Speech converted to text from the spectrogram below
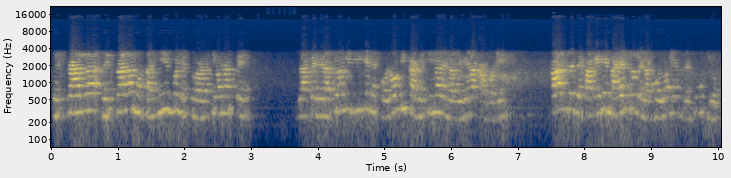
Escala, de Escala Montañismo y Exploración AP, la Federación Indígena Ecológica vecina de la Ribera Caguaré, padres de familia y maestros de la colonia Refugio,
